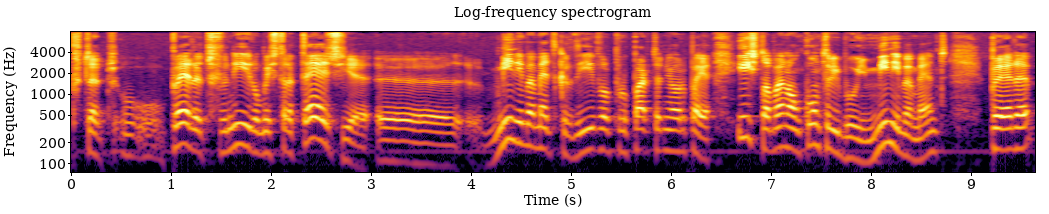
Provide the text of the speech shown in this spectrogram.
portanto, para definir uma estratégia uh, minimamente credível por parte da União Europeia. Isto também não contribui minimamente para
